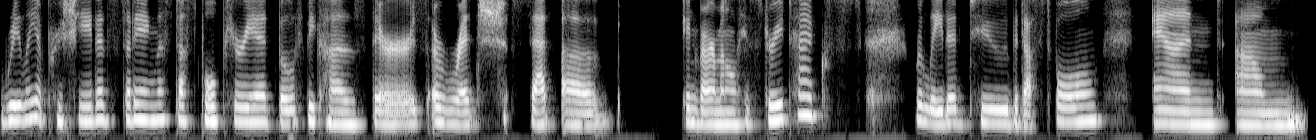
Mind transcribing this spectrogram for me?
really appreciated studying this Dust Bowl period, both because there's a rich set of environmental history texts related to the Dust Bowl. And um,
